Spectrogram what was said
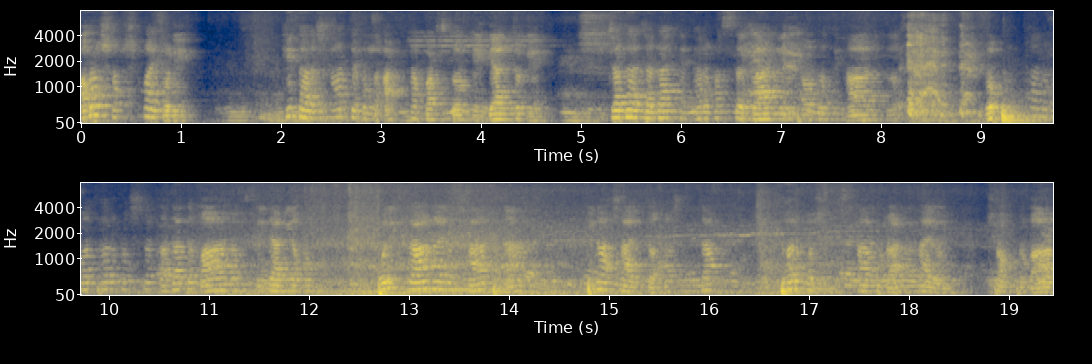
আমরা সবসময় বলি, গীতার সাত এবং আট নম্বর শ্লোকে জ্ঞান যোগে যদা যদা ধর্মস্য গ্লানি অবতি ভারত অভ্যুত্থান অধর্মস্য তদাত মানব সৃজাম্যহম পরিত্রাণায় সাধনা বিনাশায় চ ধর্ম সংস্থাপনার্থায় সম্প্রবাদ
